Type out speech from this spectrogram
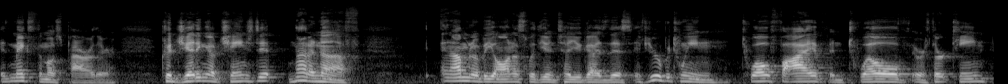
It makes the most power there. Could jetting have changed it? Not enough. And I'm going to be honest with you and tell you guys this. If you're between 12.5 and 12 or 13,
